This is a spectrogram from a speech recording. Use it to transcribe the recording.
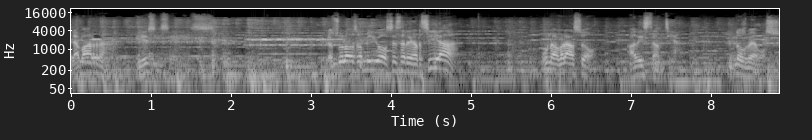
La Barra 16. Los saludos amigos César García. Un abrazo a distancia. Nos vemos.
